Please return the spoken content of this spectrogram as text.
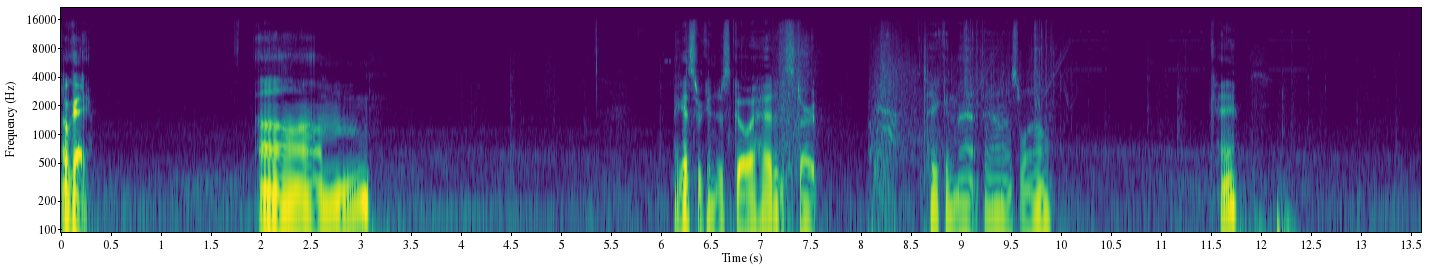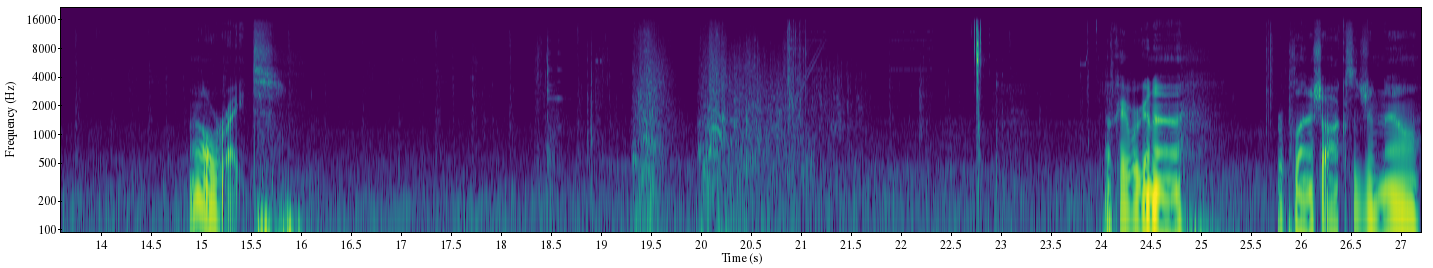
okay. Um... I guess we can just go ahead and start taking that down as well. Okay. All right. Okay, we're gonna replenish oxygen now.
